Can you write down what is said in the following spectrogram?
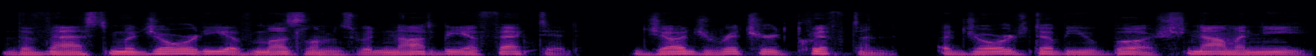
the vast majority of Muslims would not be affected, Judge Richard Clifton, a George W. Bush nominee,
